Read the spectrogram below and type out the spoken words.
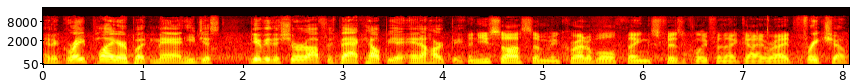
and a great player. But man, he just give you the shirt off his back, help you in a heartbeat. And you saw some incredible things physically from that guy, right? freak show.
